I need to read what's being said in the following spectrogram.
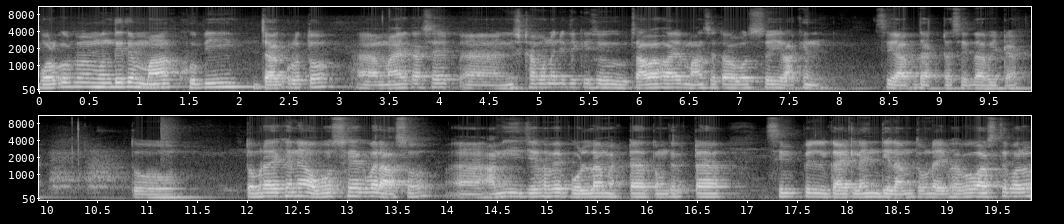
বর্গভীমা মন্দিরে মা খুবই জাগ্রত মায়ের কাছে নিষ্ঠা মনে যদি কিছু চাওয়া হয়, মা সেটা অবশ্যই রাখেন, সেই আবদারটা, সেই দাবিটা। তো তোমরা এখানে অবশ্যই একবার আসো। আমি যেভাবে বললাম, একটা তোমাদের একটা সিম্পল গাইডলাইন দিলাম, তোমরা এইভাবেও আসতে পারো।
